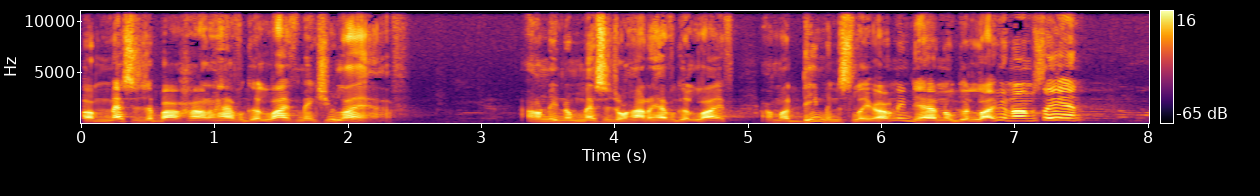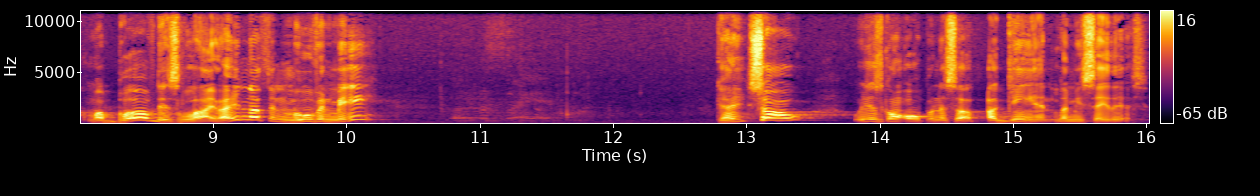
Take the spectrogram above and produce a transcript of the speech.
a message about how to have a good life makes you laugh. I don't need no message on how to have a good life. I'm a demon slayer. I don't need to have no good life. You know what I'm saying? I'm above this life. Ain't nothing moving me. Okay, so we're just to open this up. Again, let me say this.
